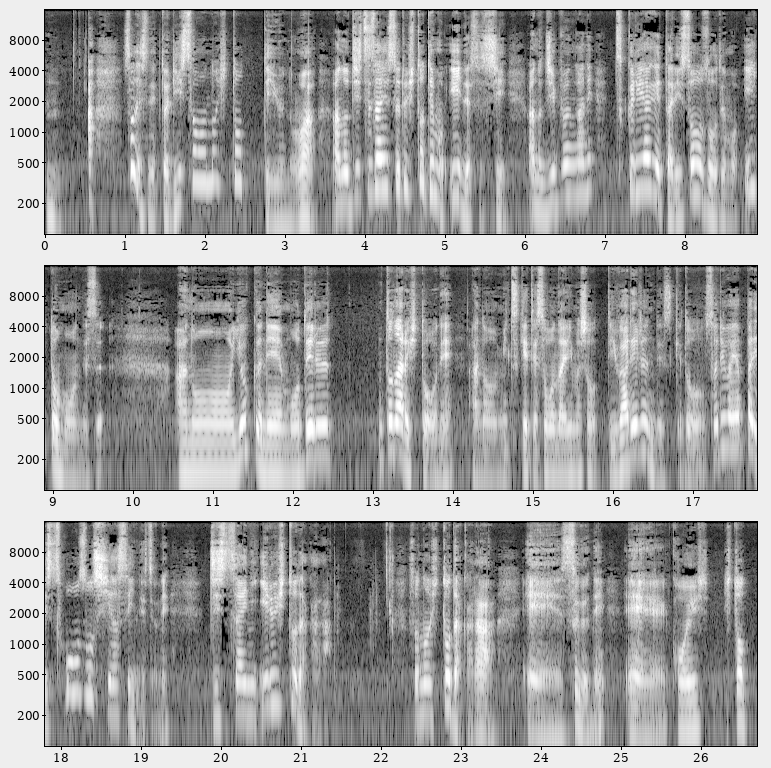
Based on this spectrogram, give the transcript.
うん。あ、そうですね。と理想の人っていうのは、あの、実在する人でもいいですし、あの、自分がね、作り上げた理想像でもいいと思うんです。あの、よくね、モデルとなる人をね、あの、見つけてそうなりましょうって言われるんですけど、それはやっぱり想像しやすいんですよね。実際にいる人だから。その人だから、えー、すぐね、えー、こういう人って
